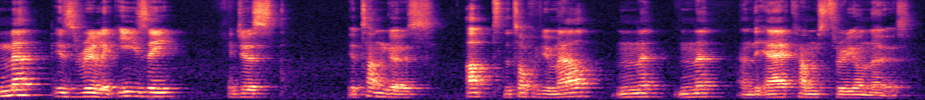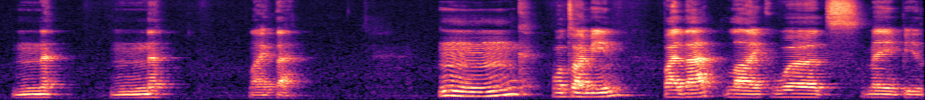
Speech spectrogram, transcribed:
N is really easy, it just, your tongue goes up to the top of your mouth, n, n, and the air comes through your nose. N, n like that. Ng, what do I mean by that? Like words maybe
